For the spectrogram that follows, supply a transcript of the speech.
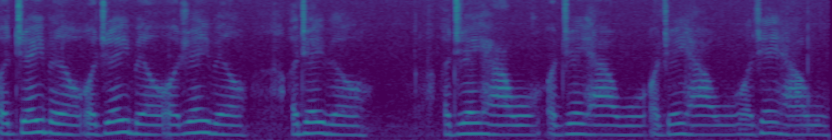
a J Bell, a J Bell, a J Bell, a J Bell, a J Howell, a J Howell, a J Howell, a J Howell,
